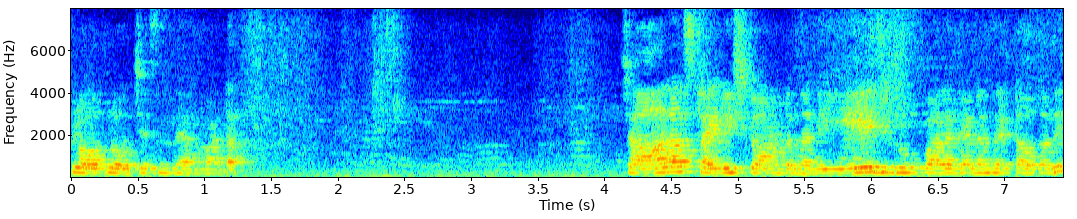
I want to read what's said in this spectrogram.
క్లాత్లో వచ్చేసింది అనమాట చాలా స్టైలిష్గా ఉంటుందండి. ఏజ్ గ్రూప్ వాళ్ళకైనా సెట్ అవుతుంది.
